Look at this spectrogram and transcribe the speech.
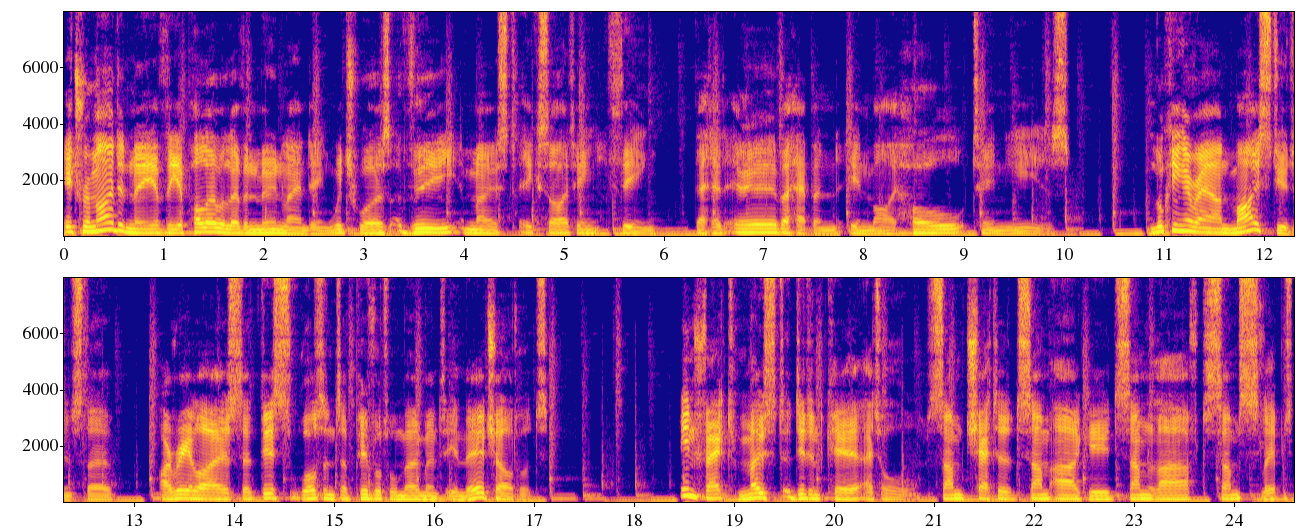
It reminded me of the Apollo 11 moon landing, which was the most exciting thing that had ever happened in my whole 10 years. Looking around my students, though, I realised that this wasn't a pivotal moment in their childhoods. In fact, most didn't care at all. Some chattered, some argued, some laughed, some slept.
